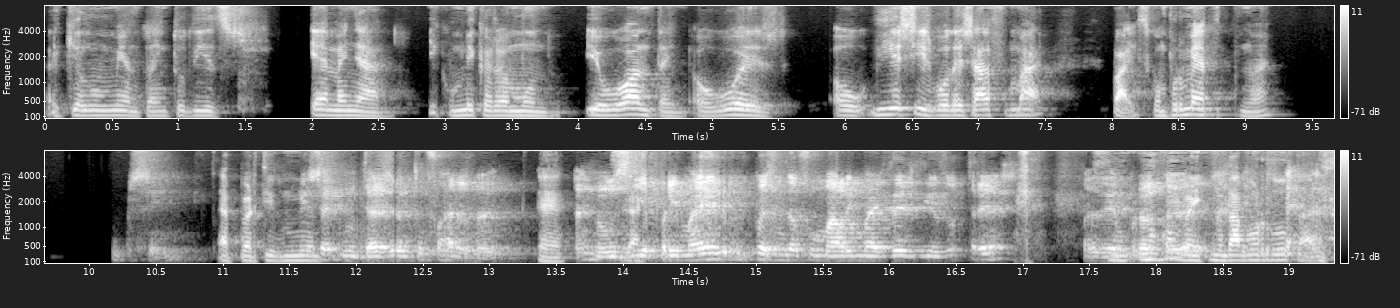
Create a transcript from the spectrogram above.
Aquele momento em que tu dizes é amanhã e comunicas ao mundo, eu ontem, ou hoje, ou dia X vou deixar de fumar, pá, isso compromete-te, não é? Sim. A partir do momento. Isso é que muita gente tu faz, não é? É, Anuncia primeiro, depois ainda fumar ali mais dois dias ou três. Fazer não, não convém, que não dava um resultado.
